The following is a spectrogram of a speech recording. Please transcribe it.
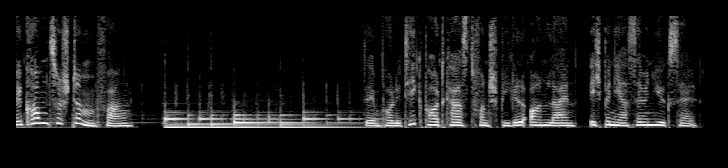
Willkommen zu Stimmenfang, dem Politik-Podcast von Spiegel Online. Ich bin Yasemin Yüksel.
